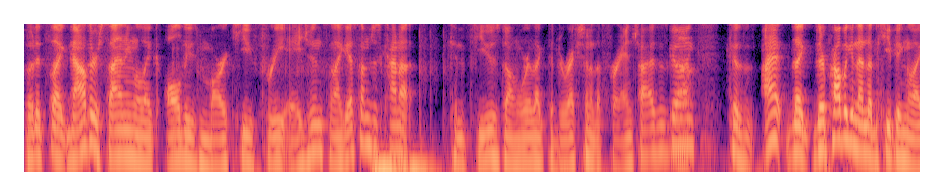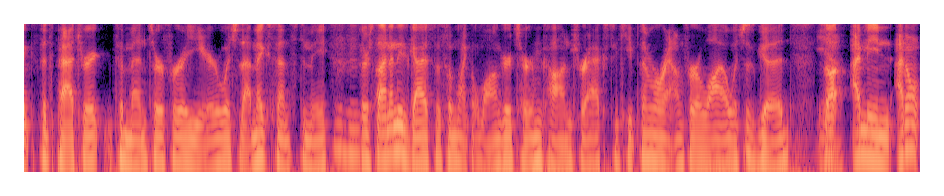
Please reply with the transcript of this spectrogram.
But it's like now they're signing like all these marquee free agents, and I guess I'm just kind of confused on where like the direction of the franchise is going because I like they're probably gonna end up keeping like Fitzpatrick to mentor for a year, which that makes sense to me. Mm-hmm. They're signing these guys to some like longer term contracts to keep them around for a while, which is good. So I mean, I don't.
